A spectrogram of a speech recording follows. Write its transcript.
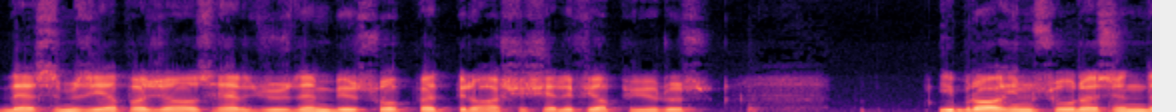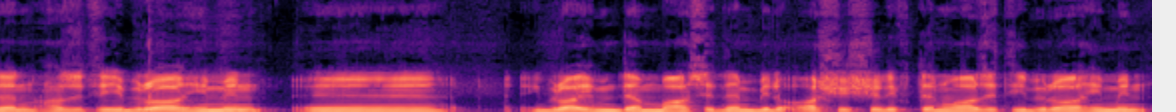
dersimizi yapacağız. Her cüzden bir sohbet, bir aşı şerif yapıyoruz. İbrahim suresinden Hazreti İbrahim'in e, İbrahim'den bahseden bir aşı şeriften Hazreti İbrahim'in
